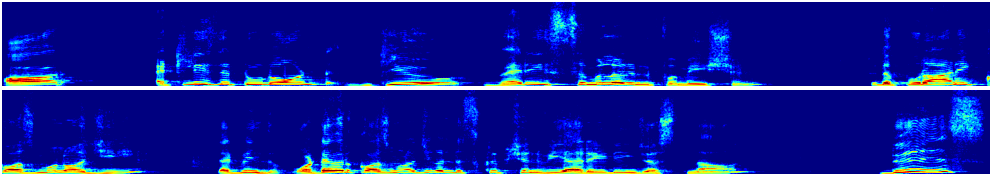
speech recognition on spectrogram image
Or at least the two don't give very similar information. So the Puranic cosmology, that means whatever cosmological description we are reading just now, this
